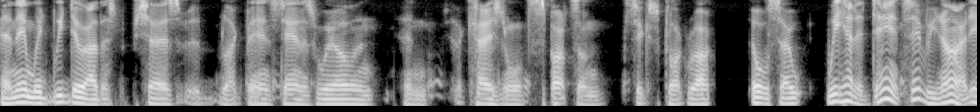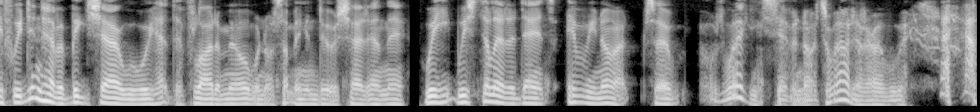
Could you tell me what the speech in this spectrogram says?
And then we'd, we'd do other shows like Bandstand as well and, and occasional spots on Six O'Clock Rock. Also, we had a dance every night. If we didn't have a big show where we had to fly to Melbourne or something and do a show down there, we, we still had a dance every night. So I was working seven nights a week. I don't know. I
